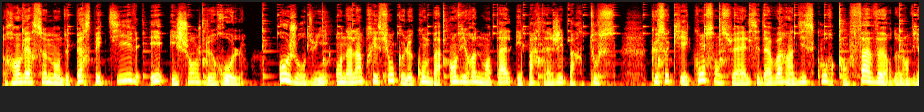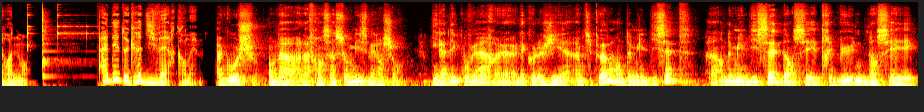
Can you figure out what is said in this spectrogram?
Renversement de perspective et échange de rôles. Aujourd'hui, on a l'impression que le combat environnemental est partagé par tous, que ce qui est consensuel, c'est d'avoir un discours en faveur de l'environnement. À des degrés divers quand même. À gauche, on a la France insoumise Mélenchon. Il a découvert euh, l'écologie un petit peu avant, en 2017. En 2017, dans ses tribunes, dans ses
